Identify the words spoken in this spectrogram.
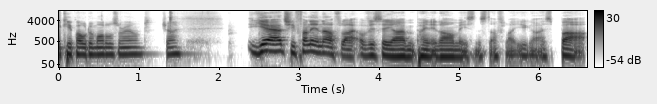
you keep older models around, Joe? Yeah, actually, funny enough, like obviously I haven't painted armies and stuff like you guys, but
